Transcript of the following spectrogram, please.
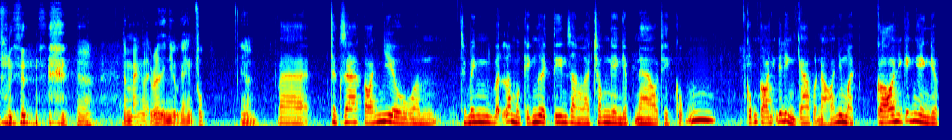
yeah. nó mang lại rất là nhiều cái hạnh phúc yeah. và thực ra có nhiều thì mình vẫn là một cái người tin rằng là trong nghề nghiệp nào thì cũng cũng có những cái đỉnh cao của nó nhưng mà có những cái nghề nghiệp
